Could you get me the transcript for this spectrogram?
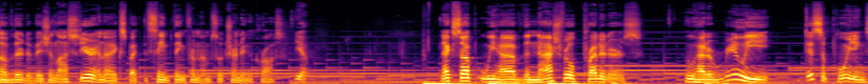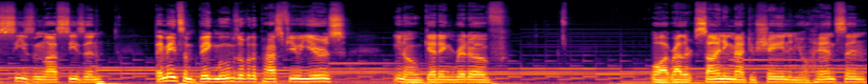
of their division last year, and I expect the same thing from them, so trending across. Yeah. Next up, we have the Nashville Predators, who had a really disappointing season last season. They made some big moves over the past few years, you know, getting rid of, well, rather signing Matt Duchene and Johansen.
